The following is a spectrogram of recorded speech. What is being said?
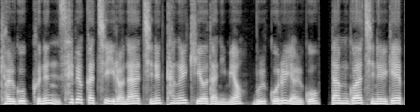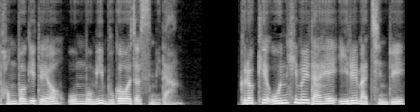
결국 그는 새벽같이 일어나 진흙탕을 기어다니며 물꼬를 열고 땀과 진흙에 범벅이 되어 온몸이 무거워졌습니다. 그렇게 온 힘을 다해 일을 마친 뒤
